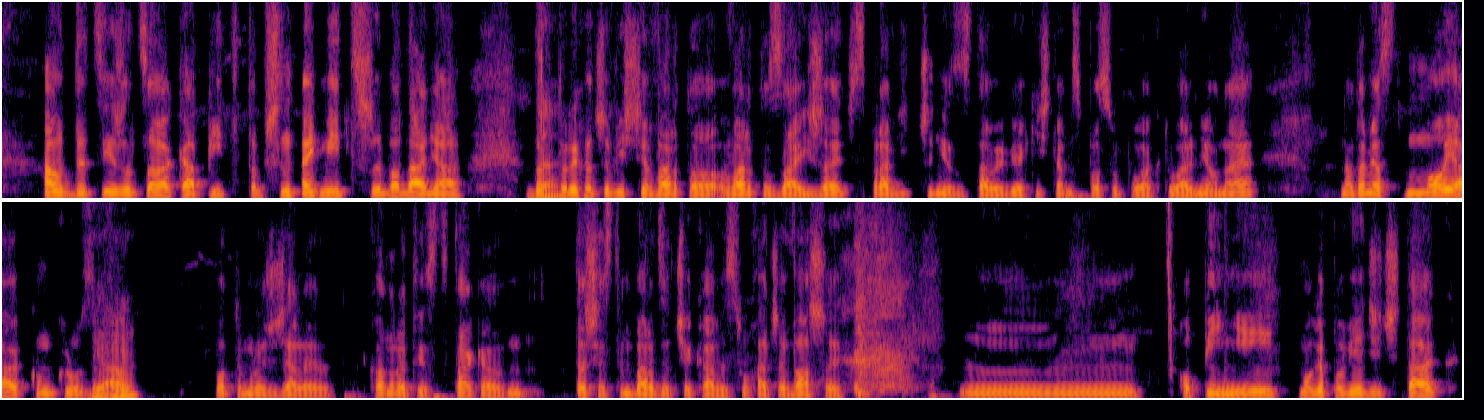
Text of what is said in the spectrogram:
audycji, że co akapit to przynajmniej trzy badania, do Tak. których oczywiście warto, warto zajrzeć, sprawdzić, czy nie zostały w jakiś tam sposób uaktualnione. Natomiast moja konkluzja Mhm. po tym rozdziale, Konrad, jest taka, też jestem bardzo ciekawy, słuchacze, waszych mm, opinii. Mogę powiedzieć tak,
